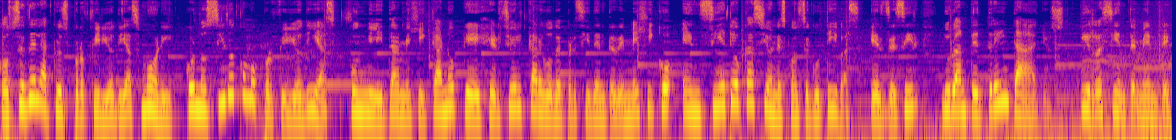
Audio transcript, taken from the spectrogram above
José de la Cruz Porfirio Díaz Mori, conocido como Porfirio Díaz, fue un militar mexicano que ejerció el cargo de presidente de México en siete ocasiones consecutivas, es decir, durante 30 años, y recientemente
